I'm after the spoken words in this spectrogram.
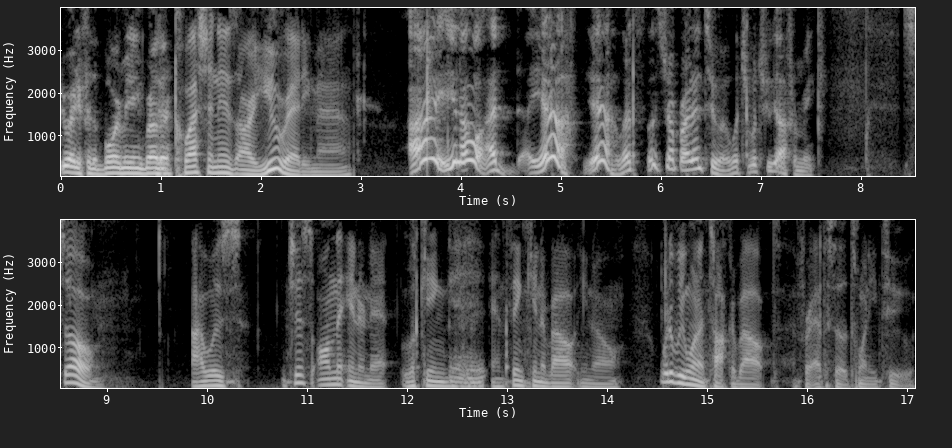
You ready for the board meeting, The brother? question is, are you ready, man? I, you know, I, yeah, yeah. Let's let's jump right into it. What you, what you got for me? So, I was just on the internet looking mm-hmm. and thinking about, you know, what do we want to talk about for episode 22?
